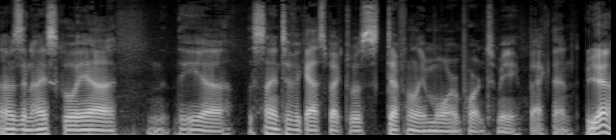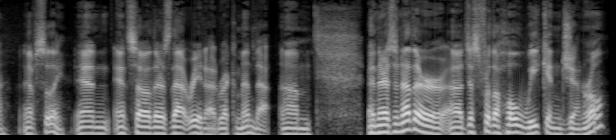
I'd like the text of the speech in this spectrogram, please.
I was in high school, yeah. The uh, the scientific aspect was definitely more important to me back then. Yeah, absolutely. And and so there's that read. I'd recommend that. Um, and there's another uh, just for the whole week in general.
